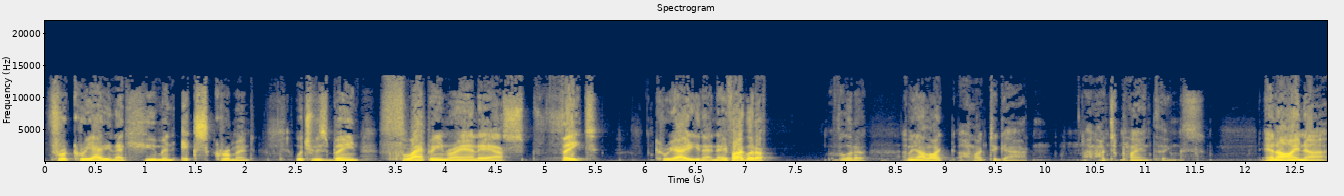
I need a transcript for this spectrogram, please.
for creating that human excrement which has been flapping around our feet, creating that. Now, if I got a, if I got a, I mean, I like, I like to garden. I like to plant things, and I know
